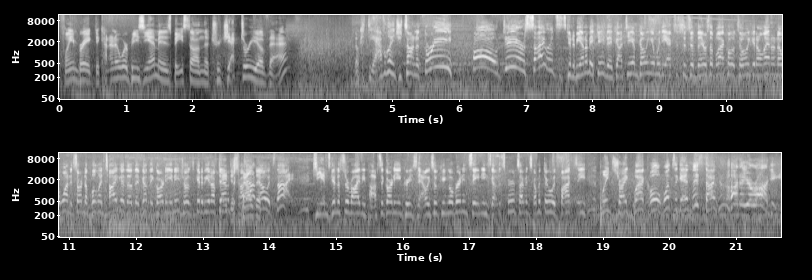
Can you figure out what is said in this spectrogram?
Flame break. They kind of know where BZM is based on the trajectory of that. Look at the avalanche. It's on a three. Oh dear, silence. It's going to be on a miCKe. They've got DM going in with the exorcism. There's a black hole. It's only going to land on a one. It's starting to pull in Taiga though. They've got the Guardian Angel. It's going to be enough damage to come out. it. No, it's not. DM's going to survive. He pops the Guardian Greaves. Now he's looking over at Insane. He's got the Spirit Siphons coming through with Foxy. Blink Strike. Black hole once again. This time onto Yuragi.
